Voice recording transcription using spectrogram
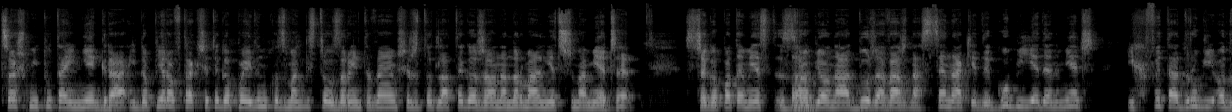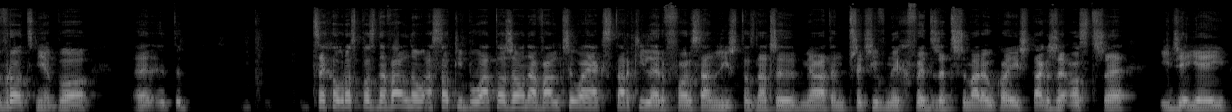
coś mi tutaj nie gra i dopiero w trakcie tego pojedynku z magistrą zorientowałem się, że to dlatego, że ona normalnie trzyma miecze. Z czego potem jest tak. zrobiona duża, ważna scena, kiedy gubi jeden miecz i chwyta drugi odwrotnie, bo e, cechą rozpoznawalną Asoki była to, że ona walczyła jak Starkiller w Force Unleashed, to znaczy miała ten przeciwny chwyt, że trzyma rękojeść tak, że ostrze idzie jej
